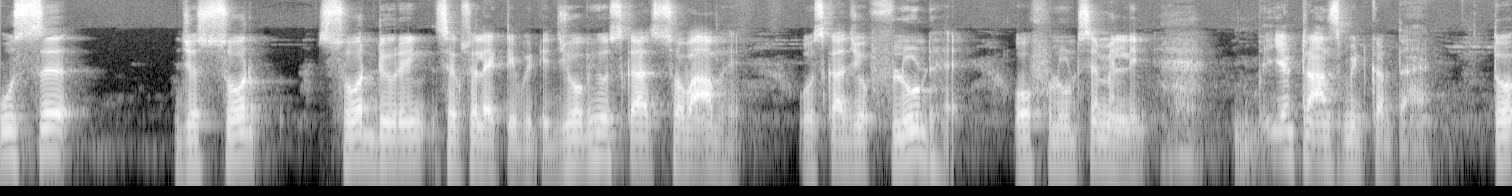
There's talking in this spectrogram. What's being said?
उस जो शोर शोर ड्यूरिंग सेक्सुअल एक्टिविटी, जो भी उसका स्वभाव है, उसका जो फ्लूड है, वो फ्लूड से मेनली ये ट्रांसमिट करता है। तो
